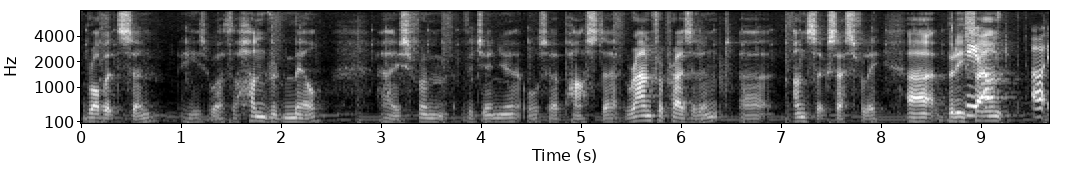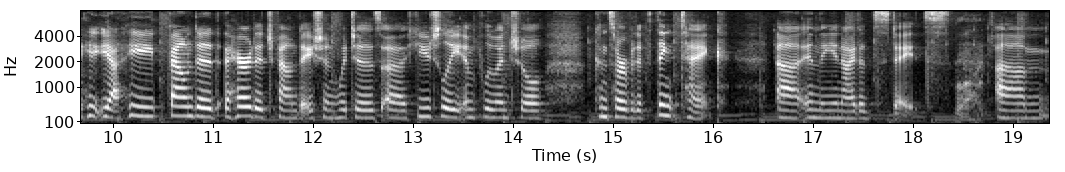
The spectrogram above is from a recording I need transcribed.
Robertson. He's worth 100 mil. Uh, he's from Virginia, also a pastor. Ran for president uh, unsuccessfully, uh, but he, he found. Uh, he, yeah, he founded the Heritage Foundation, which is a hugely influential conservative think tank. Uh, in the United States. Right. Um,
